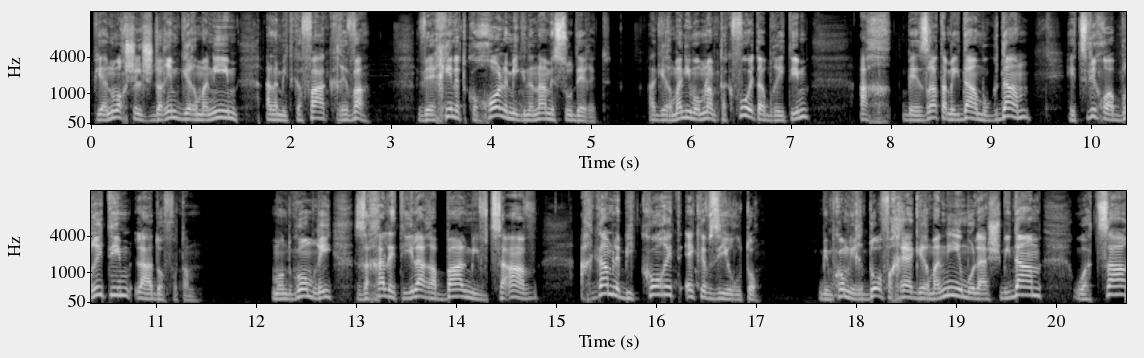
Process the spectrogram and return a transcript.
פענוח של שדרים גרמניים על המתקפה הקרבה, והכין את כוחו למגננה מסודרת. הגרמנים אמנם תקפו את הבריטים, אך בעזרת המידע המוקדם הצליחו הבריטים להדוף אותם. מונטגומרי זכה לתהילה רבה על מבצעיו, אך גם לביקורת עקב זהירותו. במקום לרדוף אחרי הגרמנים ולהשמידם, הוא עצר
